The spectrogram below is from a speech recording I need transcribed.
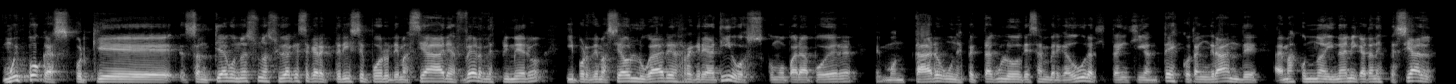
Muy pocas, porque Santiago no es una ciudad que se caracterice por demasiadas áreas verdes primero y por demasiados lugares recreativos como para poder montar un espectáculo de esa envergadura, tan gigantesco, tan grande, además con una dinámica tan especial.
